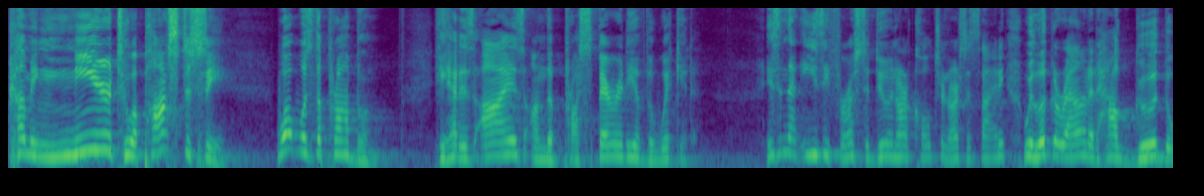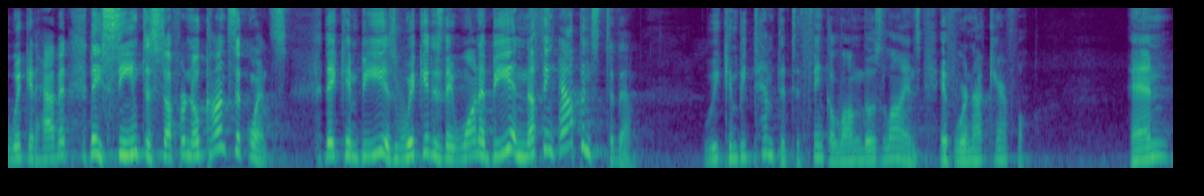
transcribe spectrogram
coming near to apostasy, what was the problem? He had his eyes on the prosperity of the wicked. Isn't that easy for us to do in our culture, in our society? We look around at how good the wicked have it. They seem to suffer no consequence. They can be as wicked as they want to be, and nothing happens to them. We can be tempted to think along those lines if we're not careful. And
